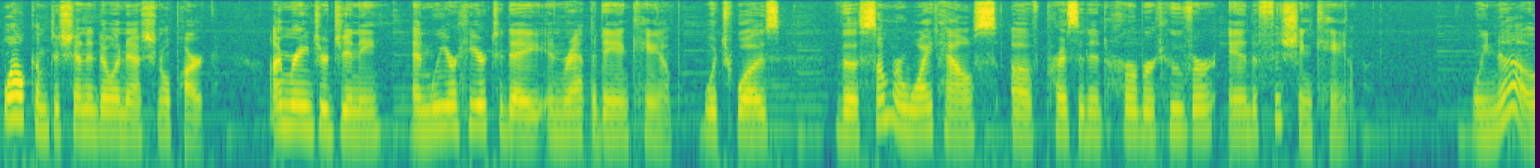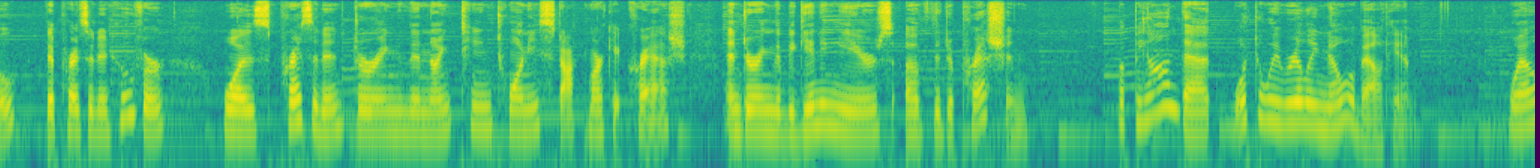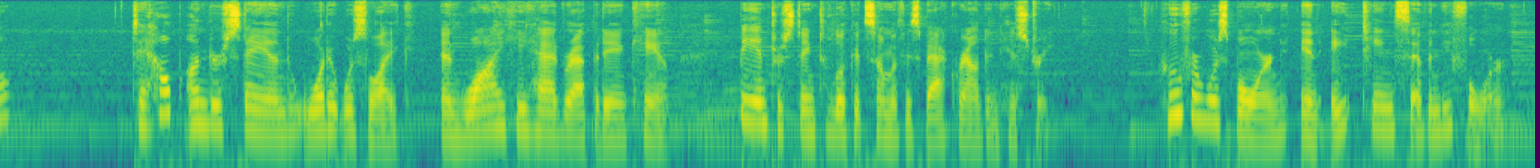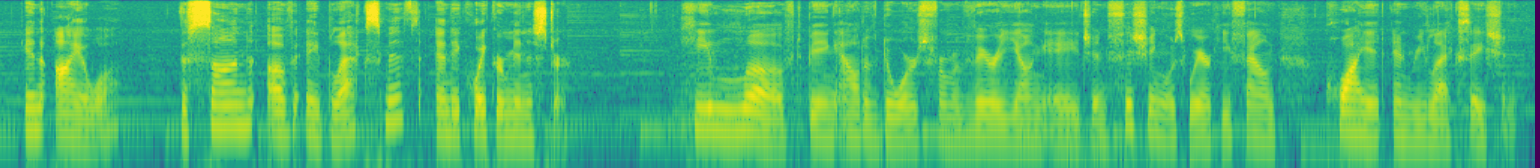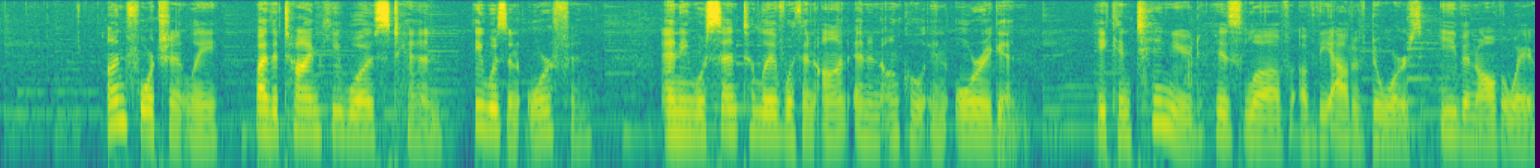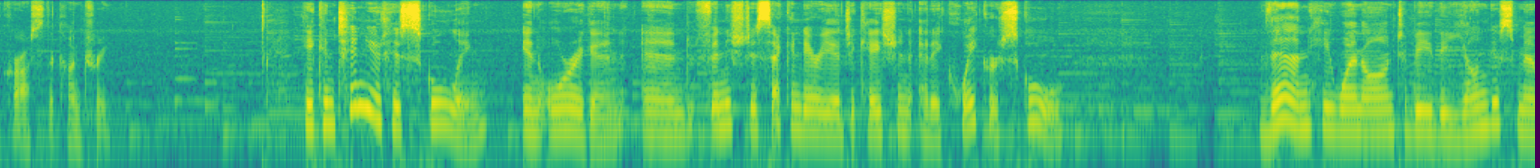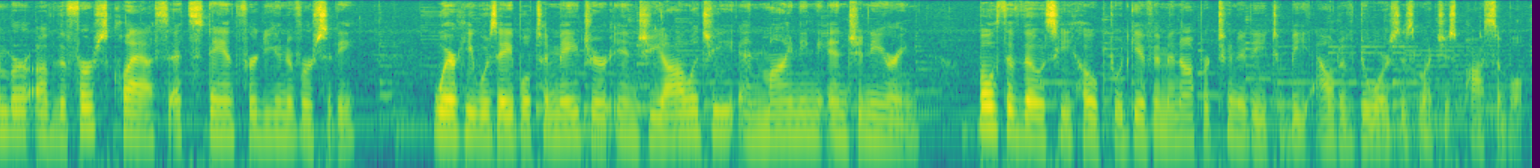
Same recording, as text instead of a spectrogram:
Welcome to Shenandoah National Park. I'm Ranger Ginny, and we are here today in Rapidan Camp, which was the summer White House of President Herbert Hoover and a fishing camp. We know that President Hoover was president during the 1920 stock market crash and during the beginning years of the Depression. But beyond that, what do we really know about him? Well, to help understand what it was like and why he had Rapidan Camp, be interesting to look at some of his background and history. Hoover was born in 1874 in Iowa, the son of a blacksmith and a Quaker minister. He loved being out of doors from a very young age, and fishing was where he found quiet and relaxation. Unfortunately, by the time he was 10, he was an orphan and he was sent to live with an aunt and an uncle in Oregon. He continued his love of the out of doors even all the way across the country. He continued his schooling in Oregon and finished his secondary education at a Quaker school. Then he went on to be the youngest member of the first class at Stanford University, where he was able to major in geology and mining engineering both of those he hoped would give him an opportunity to be out of doors as much as possible.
